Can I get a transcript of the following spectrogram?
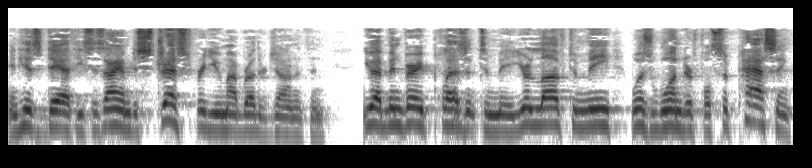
and his death. He says, I am distressed for you, my brother Jonathan. You have been very pleasant to me. Your love to me was wonderful, surpassing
